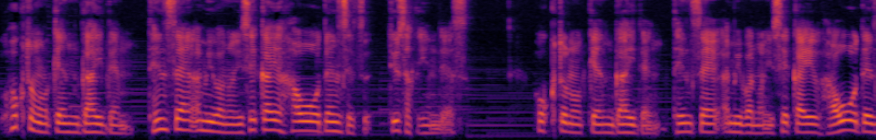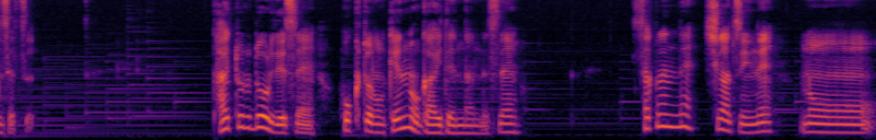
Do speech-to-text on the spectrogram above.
北斗の剣外伝、天才アミバの異世界覇王伝説っていう作品です。北斗の剣外伝、天才アミバの異世界覇王伝説。タイトル通りですね、北斗の剣の外伝なんですね。昨年ね、4月にね、あのー、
